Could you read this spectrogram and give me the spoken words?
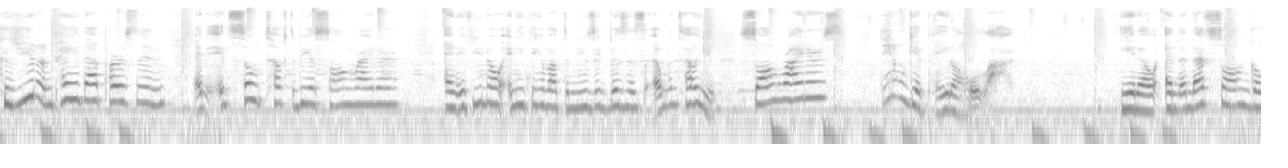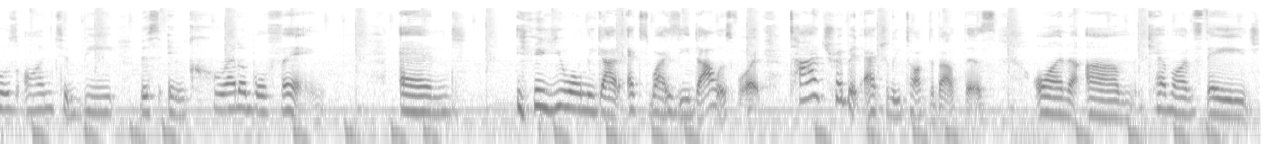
Cause you don't pay that person and it's so tough to be a songwriter. And if you know anything about the music business, I'm gonna tell you, songwriters, they don't get paid a whole lot. You know, and then that song goes on to be this incredible thing. And you only got XYZ dollars for it. Tye Tribbett actually talked about this on um, Kev on Stage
